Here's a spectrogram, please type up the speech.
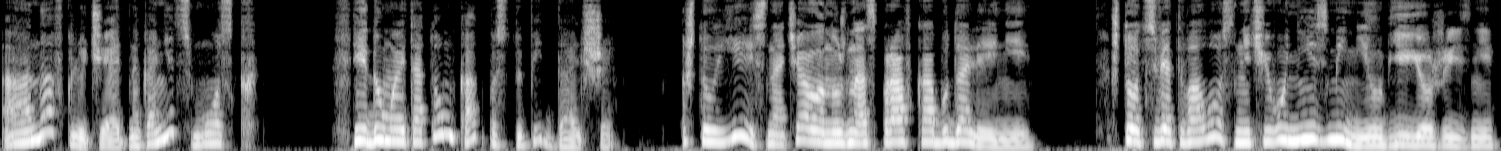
а она включает, наконец, мозг и думает о том, как поступить дальше, что ей сначала нужна справка об удалении, что цвет волос ничего не изменил в ее жизни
